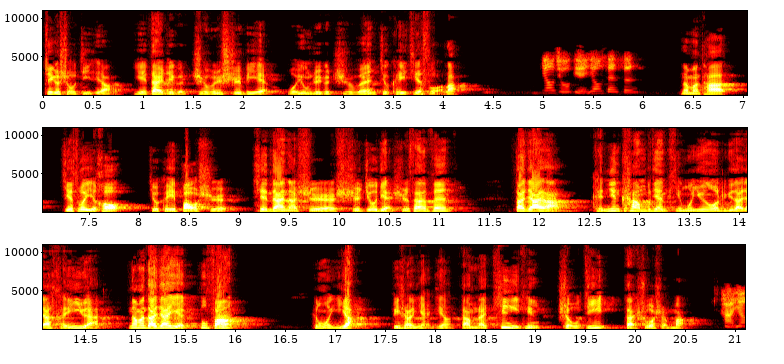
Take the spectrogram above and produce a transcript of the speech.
这个手机呀也带这个指纹识别，我用这个指纹就可以解锁了。幺九点幺三分。那么它解锁以后就可以报时，现在呢是十九点十三分。大家呀肯定看不见屏幕，因为我离大家很远。那么大家也不妨跟我一样闭上眼睛，咱们来听一听手机在说什么。卡幺，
